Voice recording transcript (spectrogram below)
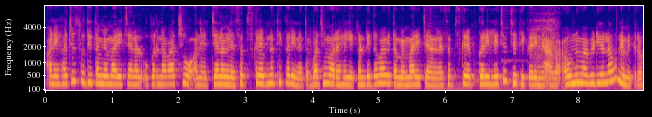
અને હજુ સુધી તમે મારી ચેનલ ઉપર નવા છો અને ચેનલને સબસ્ક્રાઈબ નથી કરીને તો બાજુમાં રહેલી ઘંટી દબાવી તમે મારી ચેનલને સબસ્ક્રાઈબ કરી લેજો, જેથી કરીને આવા અવનવા વીડિયો લાવો ને મિત્રો.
